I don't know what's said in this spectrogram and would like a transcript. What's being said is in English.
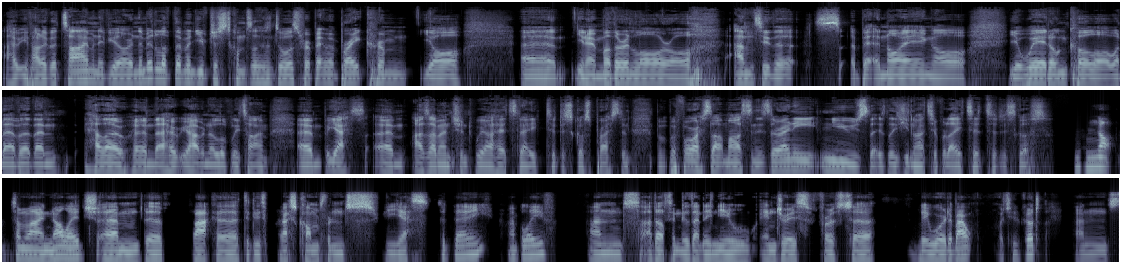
I hope you've had a good time. And if you're in the middle of them and you've just come to listen to us for a bit of a break from your, um, you know, mother-in-law or auntie that's a bit annoying or your weird uncle or whatever, then hello, and I hope you're having a lovely time. Um, but yes, um, as I mentioned, we are here today to discuss Preston. But before I start, Martin, is there any news that is Leeds United related to discuss? Not to my knowledge. Um, the Farke did his press conference yesterday, I believe, and I don't think there's any new injuries for us to be worried about, which is good. And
